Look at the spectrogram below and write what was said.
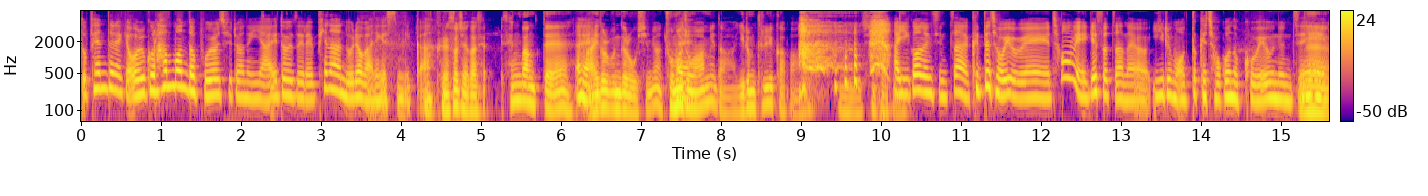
또 팬들에게 얼굴 한 번 더 보여주려는 이 아이돌들의 피나는 노력 아니겠습니까? 아, 그래서 제가 생방 때 네. 아이돌 분들 오시면 조마조마합니다. 네. 이름 틀릴까봐. 네, 아 이거는 진짜 그때 저희 왜 처음에 얘기했었잖아요. 이름 어떻게 적어놓고 외우는지. 네.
